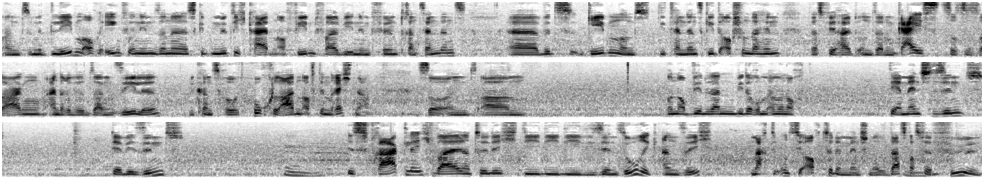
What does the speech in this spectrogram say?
und mit Leben auch irgendwo in dem Sinne, es gibt Möglichkeiten auf jeden Fall, wie in dem Film Transzendenz, äh, wird es geben und die Tendenz geht auch schon dahin, dass wir halt unseren Geist sozusagen, andere würden sagen Seele, wir können es hochladen auf den Rechner. So und ähm, und ob wir dann wiederum immer noch der Mensch sind, der wir sind, ist fraglich, weil natürlich die, die, die, die Sensorik an sich macht uns ja auch zu den Menschen. Also das, was wir fühlen.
